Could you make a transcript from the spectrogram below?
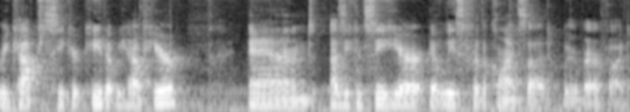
reCAPTCHA secret key that we have here. And as you can see here, at least for the client side, we are verified.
